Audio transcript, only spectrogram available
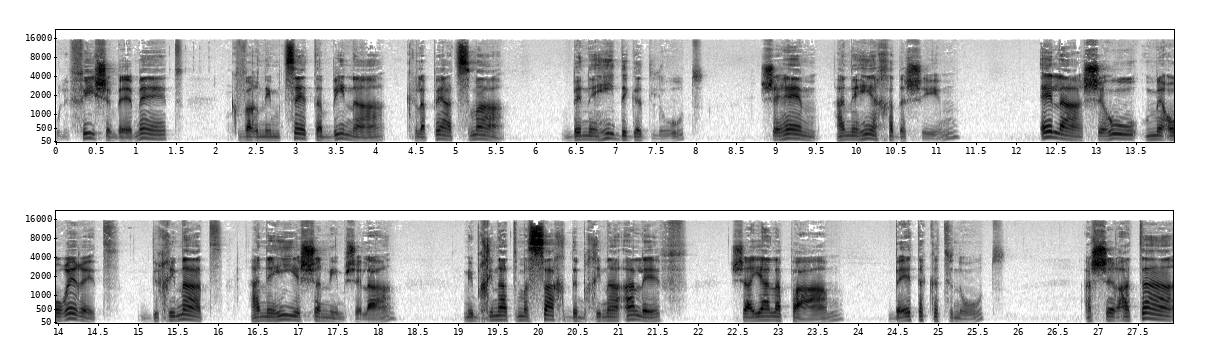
ולפי שבאמת כבר נמצאת הבינה כלפי עצמה בנהי דגדלות, שהם הנהי החדשים, אלא שהוא מעוררת בחינת הנהי ישנים שלה, מבחינת מסך דבחינה א', שהיה לה פעם, בעת הקטנות, אשר עתה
